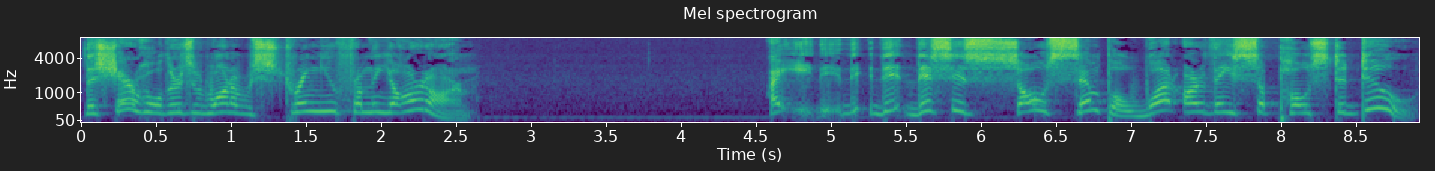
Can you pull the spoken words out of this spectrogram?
The shareholders would want to string you from the yard arm. I, th- this is so simple. What are they supposed to do?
